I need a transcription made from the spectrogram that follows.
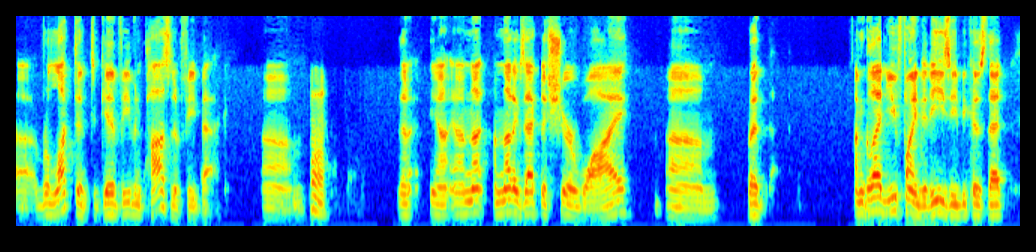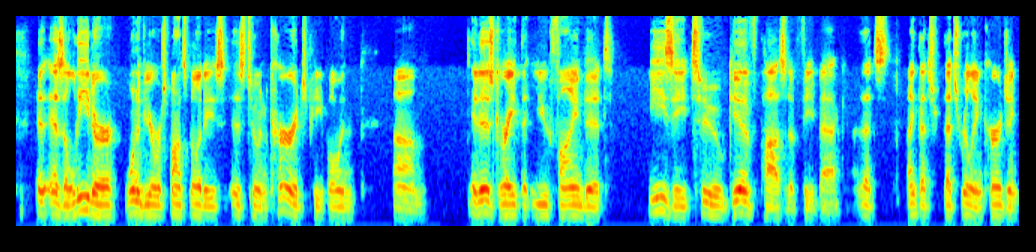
uh, reluctant to give even positive feedback. Um, hmm. Then, yeah, I'm not I'm not exactly sure why, um, but I'm glad you find it easy because that as a leader, one of your responsibilities is to encourage people, and um, it is great that you find it easy to give positive feedback. That's I think that's that's really encouraging.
